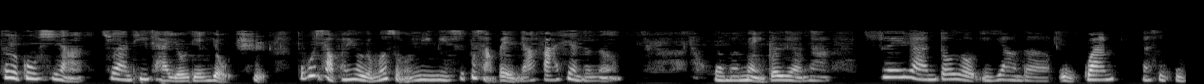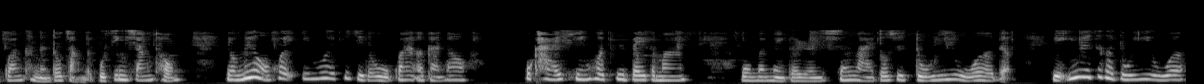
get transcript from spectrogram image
这个故事啊，虽然听起来有点有趣，不过小朋友有没有什么秘密是不想被人家发现的呢？我们每个人啊，虽然都有一样的五官，但是五官可能都长得不尽相同。有没有会因为自己的五官而感到不开心或自卑的吗？我们每个人生来都是独一无二的，也因为这个独一无二，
